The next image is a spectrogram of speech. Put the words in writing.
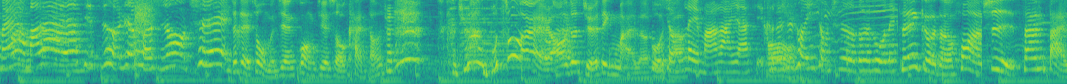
没有麻辣鸭血适合任何时候吃。这个也是我们今天逛街的时候看到，就觉得 感觉很不错哎，然后就决定买了。英雄类麻辣鸭血，可能是说英雄吃了都会落泪。这个的话是三百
